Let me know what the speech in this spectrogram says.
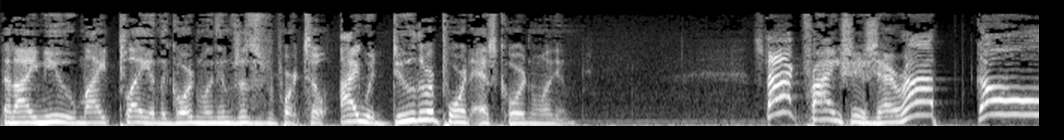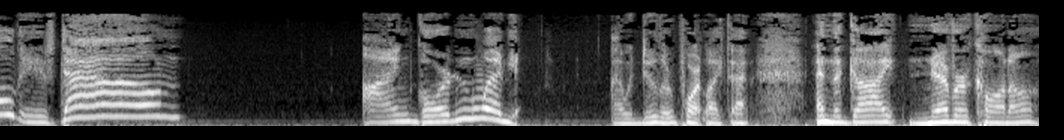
that I knew might play in the Gordon Williams Business Report. So I would do the report as Gordon Williams. Stock prices are up. Gold is down. I'm Gordon Williams. I would do the report like that. And the guy never caught on.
